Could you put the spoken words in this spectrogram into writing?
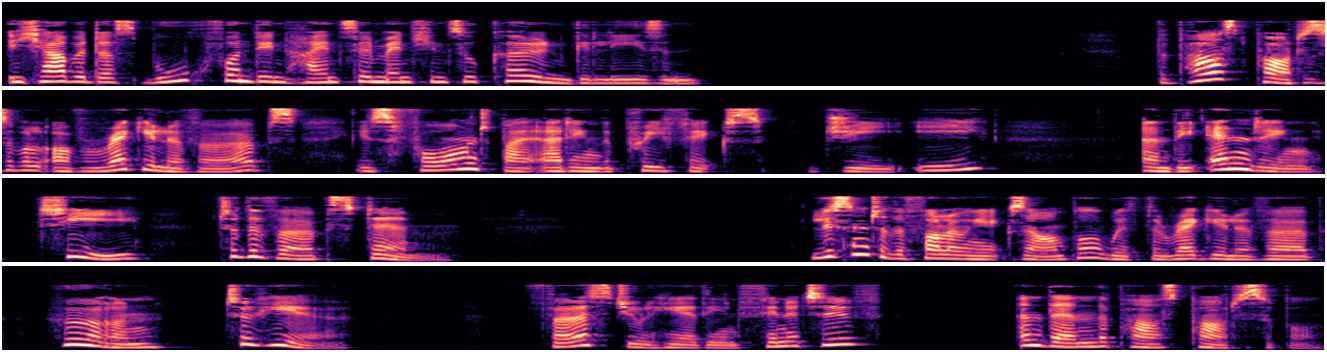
Ich habe das Buch von den Heinzelmännchen zu Köln gelesen. The past participle of regular verbs is formed by adding the prefix ge and the ending t to the verb stem. Listen to the following example with the regular verb hören, to hear. First you'll hear the infinitive and then the past participle.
